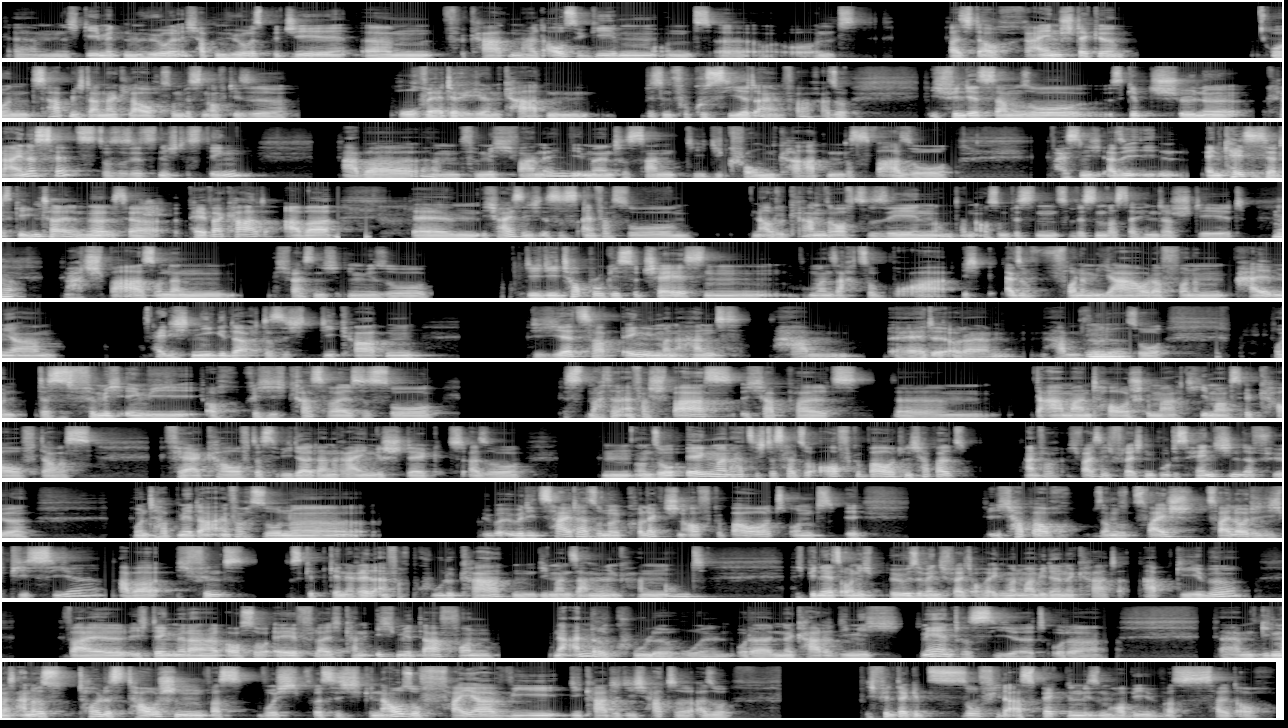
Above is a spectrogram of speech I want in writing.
ähm, ich gehe mit einem höheren, ich habe ein höheres Budget ähm, für Karten halt ausgegeben und, äh, und was ich da auch reinstecke und habe mich dann na klar auch so ein bisschen auf diese hochwertigeren Karten bisschen fokussiert einfach. Also ich finde jetzt sagen wir so, es gibt schöne kleine Sets, das ist jetzt nicht das Ding. Aber ähm, für mich waren irgendwie immer interessant die, die Chrome-Karten. Das war so, weiß nicht, also Encase ist ja das Gegenteil, ne? Ist ja Paper-Card, aber ähm, ich weiß nicht, es ist einfach so ein Autogramm drauf zu sehen und dann auch so ein bisschen zu wissen, was dahinter steht. Ja. Macht Spaß und dann, ich weiß nicht, irgendwie so die, die Top-Rookies zu chasen, wo man sagt so, boah, ich, also vor einem Jahr oder vor einem halben Jahr hätte ich nie gedacht, dass ich die Karten, die ich jetzt habe, irgendwie in meiner Hand haben hätte oder haben würde. Mhm. So. Und das ist für mich irgendwie auch richtig krass, weil es ist so, es macht halt einfach Spaß. Ich habe halt ähm, da mal einen Tausch gemacht, hier mal was gekauft, da was verkauft, das wieder dann reingesteckt. Also und so irgendwann hat sich das halt so aufgebaut und ich habe halt einfach, ich weiß nicht, vielleicht ein gutes Händchen dafür und habe mir da einfach so eine über über die Zeit halt so eine Collection aufgebaut und ich habe auch sagen wir so zwei zwei Leute, die ich PC, aber ich finde es gibt generell einfach coole Karten, die man sammeln kann und ich bin jetzt auch nicht böse, wenn ich vielleicht auch irgendwann mal wieder eine Karte abgebe, weil ich denke mir dann halt auch so, ey, vielleicht kann ich mir davon eine andere coole holen oder eine Karte, die mich mehr interessiert oder ähm, gegen was anderes Tolles tauschen, was, wo ich, was ich genauso feier wie die Karte, die ich hatte. Also ich finde, da gibt es so viele Aspekte in diesem Hobby, was halt auch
